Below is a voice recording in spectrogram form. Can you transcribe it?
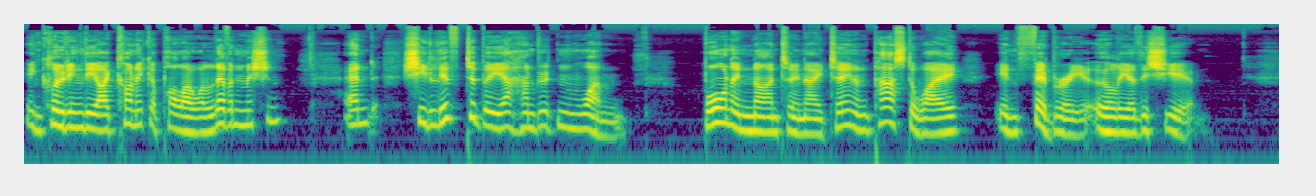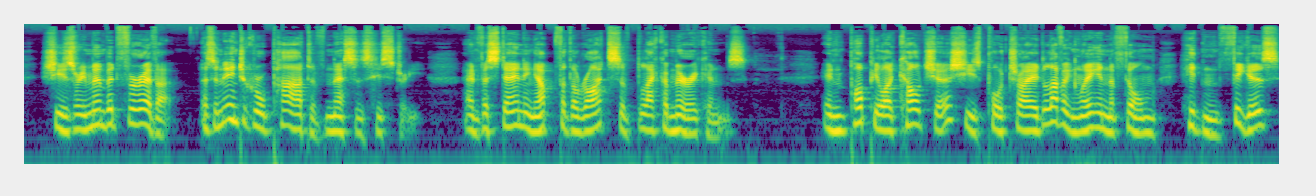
including the iconic Apollo 11 mission, and she lived to be 101, born in 1918 and passed away in February earlier this year. She is remembered forever as an integral part of NASA's history and for standing up for the rights of black Americans. In popular culture, she's portrayed lovingly in the film Hidden Figures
